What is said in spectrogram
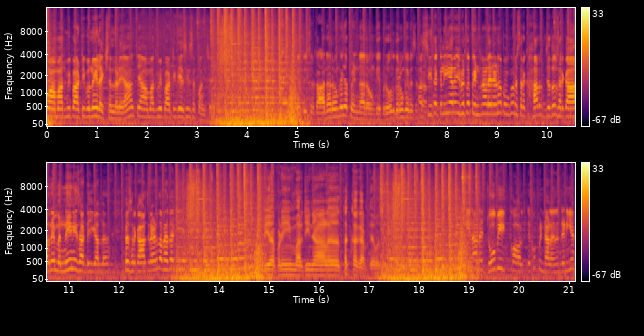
ਉਹ ਆਮ ਆਦਮੀ ਪਾਰਟੀ ਵੱਲੋਂ ਹੀ ਇਲੈਕਸ਼ਨ ਲੜਿਆ ਤੇ ਆਮ ਆਦਮੀ ਪਾਰਟੀ ਦੇ ਅਸੀਂ ਸਰਪੰਚ ਹਾਂ। ਤੁਸੀਂ ਸਰਕਾਰ ਨਾਲ ਰਹੋਗੇ ਜਾਂ ਪਿੰਡ ਨਾਲ ਰਹੋਗੇ? ਵਿਰੋਧ ਕਰੋਗੇ ਫਿਰ ਸਰਕਾਰ? ਅਸੀਂ ਤਾਂ ਕਲੀਅਰ ਹੈ ਜੀ ਫਿਰ ਤਾਂ ਪਿੰਡ ਨਾਲੇ ਰਹਿਣਾ ਪਊਗਾ। ਫਿਰ ਸਰਕਾਰ ਜਦੋਂ ਸਰਕਾਰ ਨੇ ਮੰਨੀ ਨਹੀਂ ਸਾਡੀ ਗੱਲ ਫਿਰ ਸਰਕਾਰ 'ਚ ਰਹਿਣ ਦਾ ਫਾਇਦਾ ਕੀ ਹੈ? ਵੀ ਆਪਣੀ ਮਰਜ਼ੀ ਨਾਲ ਧੱਕਾ ਕਰਦੇ ਆ ਬਸ। ਇਹਨਾਂ ਨੇ ਜੋ ਵੀ ਕਾਲ ਦੇਖੋ ਪਿੰਡ ਵਾਲਿਆਂ ਨੇ ਦੇਣੀ ਹੈ।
